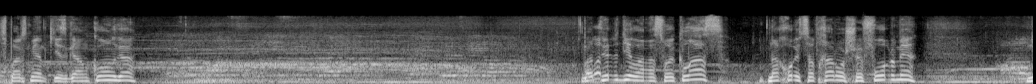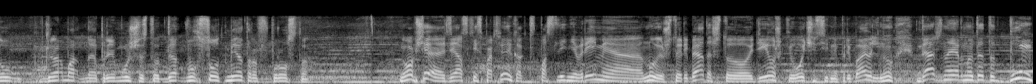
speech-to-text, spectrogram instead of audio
Спортсменки из Гонконга. Подтвердила она свой класс. Находится в хорошей форме. Ну, громадное преимущество. Для 200 метров просто. Ну, вообще, азиатские спортсмены как-то в последнее время, ну, и что ребята, что девушки очень сильно прибавили. Ну, даже, наверное, вот этот бум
